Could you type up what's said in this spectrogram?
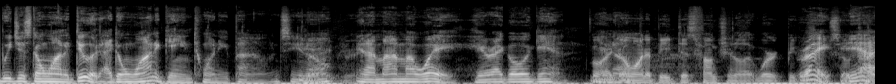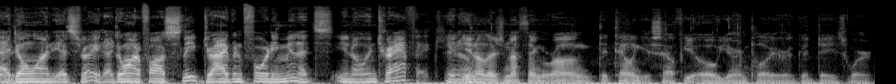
we just don't want to do it. I don't want to gain 20 pounds, you know, Right, right. and I'm on my way. Here I go again. Or you I know? don't want to be dysfunctional at work because I'm Right. so yeah, I don't want. That's right. I don't want to fall asleep driving 40 minutes, you know, in traffic. You know. there's nothing wrong to telling yourself you owe your employer a good day's work.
